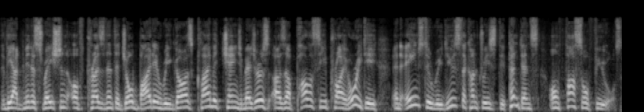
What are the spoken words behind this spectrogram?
The administration of President Joe Biden regards climate change measures as a policy priority and aims to reduce the country's dependence on fossil fuels.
